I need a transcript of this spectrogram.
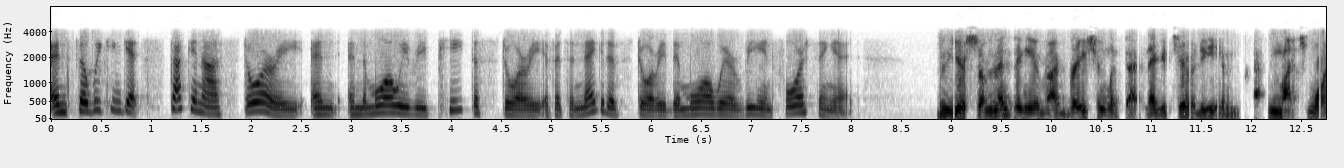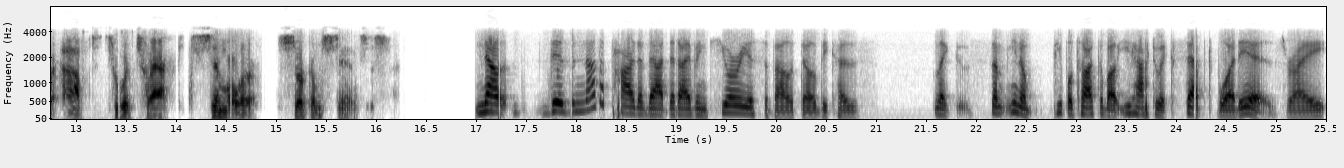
And so we can get stuck in our story and and the more we repeat the story, if it's a negative story, the more we're reinforcing it. You're cementing your vibration with that negativity and much more apt to attract similar circumstances. Now, there's another part of that that I've been curious about though because like some you know people talk about you have to accept what is, right?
